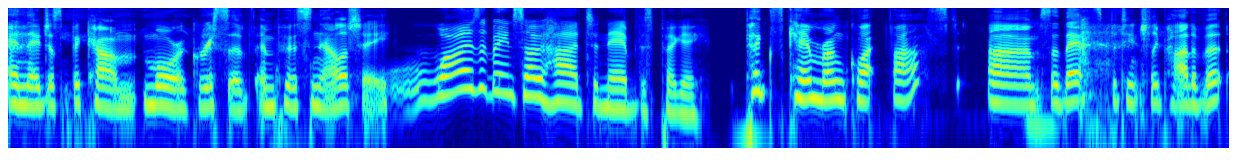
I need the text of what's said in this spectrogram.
and they just become more aggressive in personality. Why has it been so hard to nab this piggy? Pigs can run quite fast, um, so that's potentially part of it.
